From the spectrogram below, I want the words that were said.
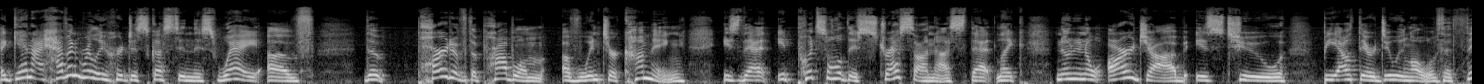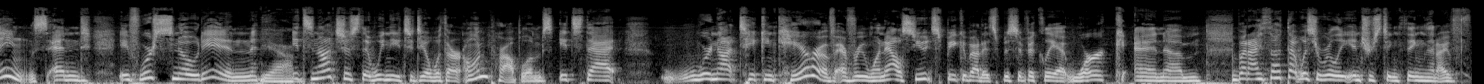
again, I haven't really heard discussed in this way of the part of the problem of winter coming is that it puts all this stress on us that like no no no our job is to be out there doing all of the things. And if we're snowed in Yeah. it's not just that we need to deal with our own problems. It's that we're not taking care of everyone else. You speak about it specifically at work and um, but i thought that was a really interesting thing that i've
